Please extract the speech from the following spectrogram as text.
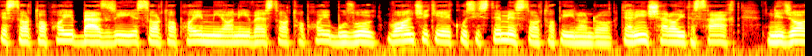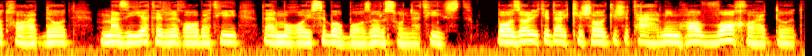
استارتاپ های بذری، استارتاپ های میانی و استارتاپ های بزرگ و آنچه که اکوسیستم استارتاپ ایران را در این شرایط سخت نجات خواهد داد مزیت رقابتی در مقایسه با بازار سنتی است. بازاری که در کشاکش تحریم ها وا خواهد داد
